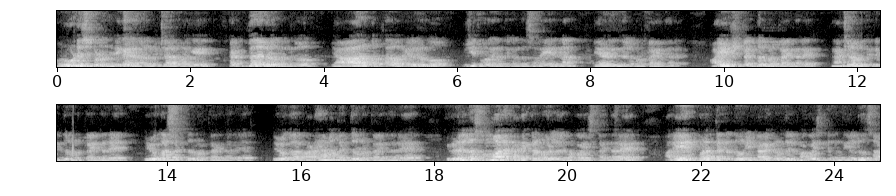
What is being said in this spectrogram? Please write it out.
ರೂಢಿಸಿಕೊಳ್ಳೋದು. ಹೇಗೆ ಅನ್ನೋದ್ರ ವಿಚಾರವಾಗಿ ತಜ್ಞರುಗಳು ಬಂದು ಯಾರು ಬರ್ತಾರೋ ಅವರೆಲ್ಲರಿಗೂ ಉಚಿತವಾಗಿರತಕ್ಕಂಥ ಸಲಹೆಯನ್ನ ಎರಡು ದಿನದಲ್ಲಿ ಕೊಡ್ತಾ ಇದ್ದಾರೆ. ಆಯುಷ್ ತಜ್ಞರು ಬರ್ತಾ ಇದ್ದಾರೆ ನ್ಯಾಚುರೋಪತಿ ತಜ್ಞರು ಬರ್ತಾ ಇದ್ದಾರೆ ಯೋಗಾಸಕ್ತರು ಬರ್ತಾ ಇದ್ದಾರೆ, ಯೋಗ ಪ್ರಾಣಾಯಾಮ ತಜ್ಞರು ಬರ್ತಾ ಇದ್ದಾರೆ. ಇವರೆಲ್ಲ ಸಂವಾದ ಕಾರ್ಯಕ್ರಮಗಳಲ್ಲಿ ಭಾಗವಹಿಸ್ತಾ ಇದ್ದಾರೆ. ಅನೇಕ ಬರತಕ್ಕಂಥವ್ರು ಈ ಕಾರ್ಯಕ್ರಮದಲ್ಲಿ ಭಾಗವಹಿಸತಕ್ಕಂಥ ಎಲ್ಲರೂ ಸಹ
